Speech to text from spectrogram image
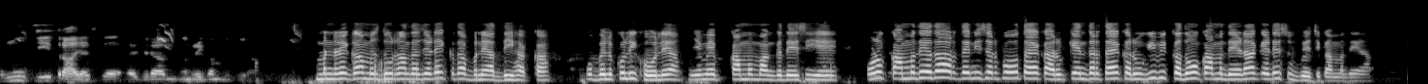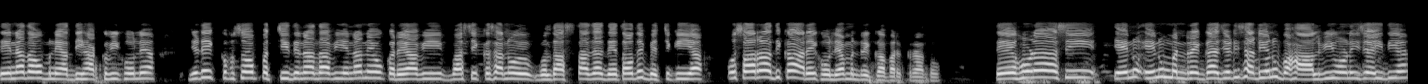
ਉਹਨੂੰ ਕੀ ਇਤਰਾਜ਼ ਹੈ ਇਸ ਅਹ ਜਿਹੜਾ ਮਨਰੇਗਾ ਮਜ਼ਦੂਰਾਂ ਦਾ? ਮਨਰੇਗਾ ਮਜ਼ਦੂਰਾਂ ਦਾ ਜਿਹੜਾ ਇੱਕ ਤਾਂ ਬੁਨਿਆਦੀ ਹੱਕ ਆ, ਉਹ ਬਿਲਕੁਲ ਹੀ ਖੋ ਲਿਆ। ਜਿਵੇਂ ਕੰਮ ਮੰਗਦੇ ਸੀ ਇਹ, ਹੁਣ ਉਹ ਕੰਮ ਦੇ ਆਧਾਰ ਤੇ ਨਹੀਂ, ਸਿਰਫ ਉਹ ਤੈਅ ਕਰੂ, ਕੇਂਦਰ ਤੈਅ ਕਰੂਗੀ ਵੀ ਕਦੋਂ ਕੰਮ ਦੇਣਾ, ਕਿਹੜੇ ਸੂਬੇ 'ਚ ਕੰਮ ਦੇਣਾ। ਤੇ ਇਹਨਾਂ ਦਾ ਉਹ ਬੁਨਿਆਦੀ ਹੱਕ ਵੀ ਖੋਲਿਆ ਜਿਹੜੇ 125 ਦਿਨਾਂ ਦਾ ਵੀ ਇਹਨਾਂ ਨੇ ਉਹ ਕਰਿਆ ਵੀ ਬਸ ਇੱਕ ਸਾਨੂੰ ਗੁਲਦਸਤਾ ਜਿਹਾ ਦੇਤਾ ਉਹਦੇ ਵਿੱਚ ਕੀ ਆ, ਉਹ ਸਾਰਾ ਅਧਿਕਾਰ ਹੀ ਖੋਲਿਆ ਮਨਰੇਗਾ ਵਰਕਰਾਂ ਤੋਂ। ਤੇ ਹੁਣ ਅਸੀਂ ਇਹਨੂੰ ਇਹਨੂੰ ਮਨਰੇਗਾ ਜਿਹੜੀ ਸਾਡੀ, ਉਹਨੂੰ ਬਹਾਲ ਵੀ ਹੋਣੀ ਚਾਹੀਦੀ ਆ,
